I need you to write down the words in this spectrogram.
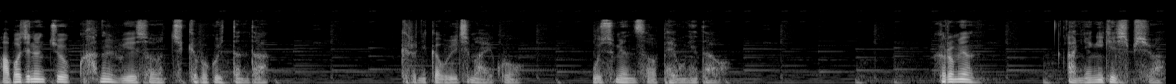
아버지는 쭉 하늘 위에서 지켜보고 있단다. 그러니까 울지 말고 웃으면서 배웅해다오. 그러면 안녕히 계십시오.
